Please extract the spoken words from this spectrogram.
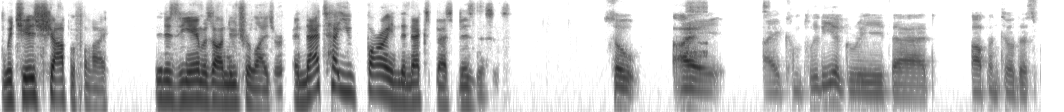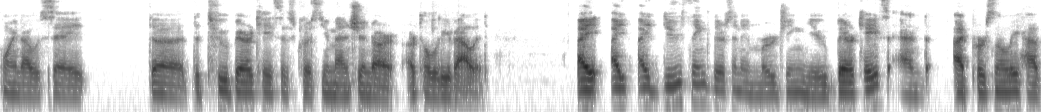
which is Shopify. that is the Amazon neutralizer. And that's how you find the next best businesses. So I I completely agree that up until this point, I would say the the two bear cases, Kris, you mentioned are are totally valid. I, I I do think there's an emerging new bear case, and I personally have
